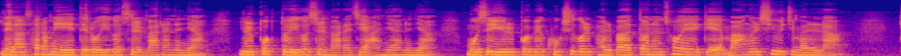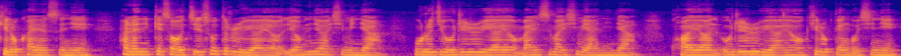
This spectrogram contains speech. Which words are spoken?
내가 사람의 예대로 이것을 말하느냐? 율법도 이것을 말하지 아니하느냐? 모세 율법의 곡식을 밟아 떠는 소에게 망을 씌우지 말라. 기록하였으니 하나님께서 어찌 소들을 위하여 염려하심이냐? 오로지 우리를 위하여 말씀하심이 아니냐? 과연 우리를 위하여 기록된 것이니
